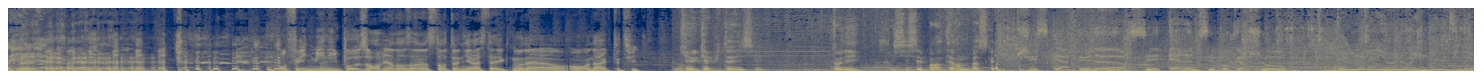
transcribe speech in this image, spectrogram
on fait une mini pause, on revient dans un instant. Tony, reste avec nous, on, a- on- on arrive tout de suite. Qui est le capitaine ici? Tony, ici c'est pas un terrain de basket. Jusqu'à 1h, c'est RMC Poker Show. Daniel Riolo et Mindir.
